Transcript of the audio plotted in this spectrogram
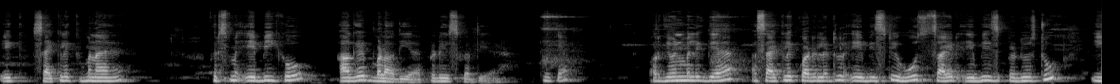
एक साइक्लिक बनाया है। फिर इसमें ए बी को आगे बढ़ा दिया है प्रोड्यूस कर दिया है, ठीक है? और गिवन में लिख दिया है a cyclic quadrilateral A B C D whose side A B is produce to E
